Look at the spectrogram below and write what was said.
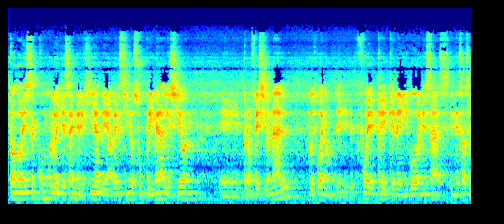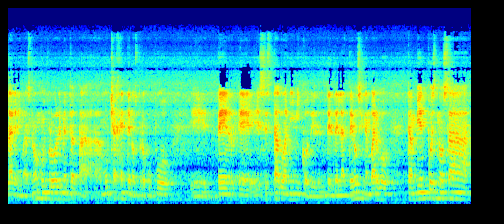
todo ese cúmulo y esa energía de haber sido su primera lesión profesional, pues bueno, eh, fue que, que, derivó en esas, en esas lágrimas, ¿no? Muy probablemente a, mucha gente nos preocupó eh, ver ese estado anímico del, del, delantero, sin embargo, también pues nos ha,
